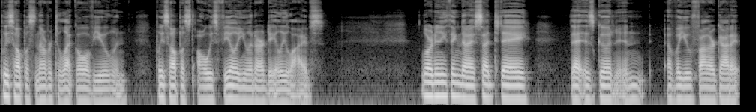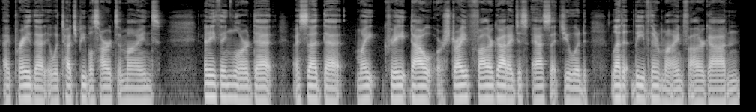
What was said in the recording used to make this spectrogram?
please help us never to let go of you, and please help us to always feel you in our daily lives. Lord, anything that I said today that is good and of you, Father God, I, I pray that it would touch people's hearts and minds. Anything, Lord, that I said that might create doubt or strife, Father God, I just ask that you would let it leave their mind, Father God. And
